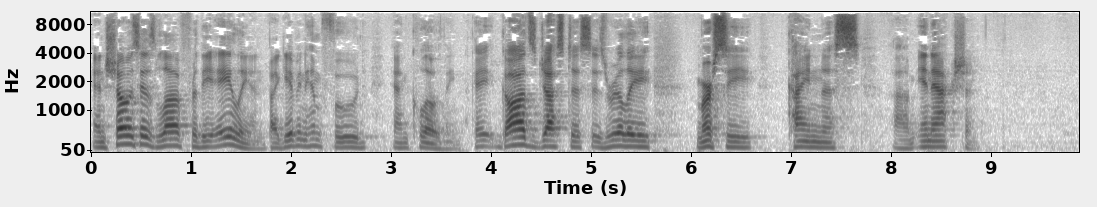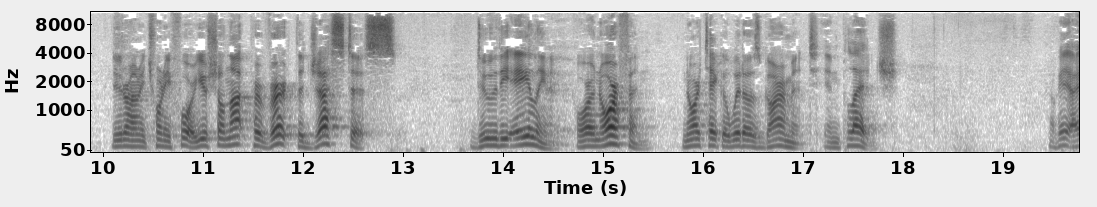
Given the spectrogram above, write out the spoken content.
and shows his love for the alien by giving him food and clothing. Okay? God's justice is really mercy, kindness um, in action. Deuteronomy 24 You shall not pervert the justice, do the alien or an orphan, nor take a widow's garment in pledge. Okay, I,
